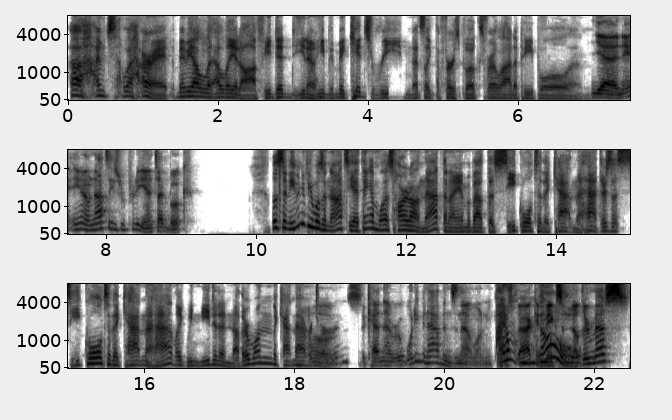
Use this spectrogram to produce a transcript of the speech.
I'm just, well, all right. Maybe I'll I'll lay it off. He did, you know, he made kids read. That's like the first books for a lot of people. And Yeah, and you know, Nazis were pretty anti book. Listen, even if he was a Nazi, I think I'm less hard on that than I am about the sequel to the Cat in the Hat. There's a sequel to the Cat in the Hat. Like we needed another one. The Cat in the Hat Oh, Returns. The cat in the hat. What even happens in that one? He I comes don't back and makes another mess.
